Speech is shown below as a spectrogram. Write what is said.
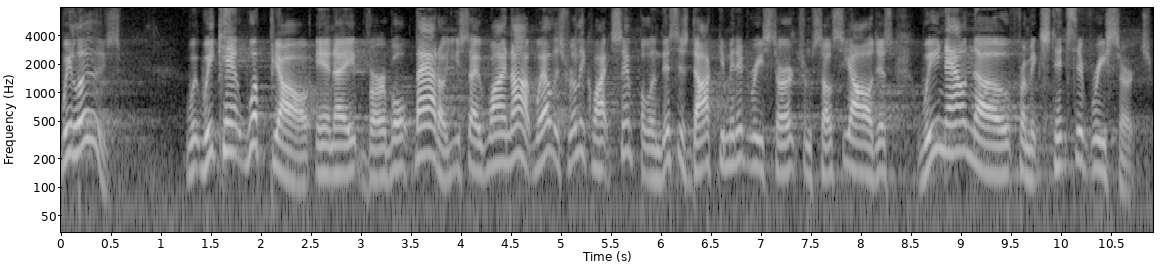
We lose. We, we can't whoop y'all in a verbal battle. You say, why not? Well, it's really quite simple, and this is documented research from sociologists. We now know from extensive research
